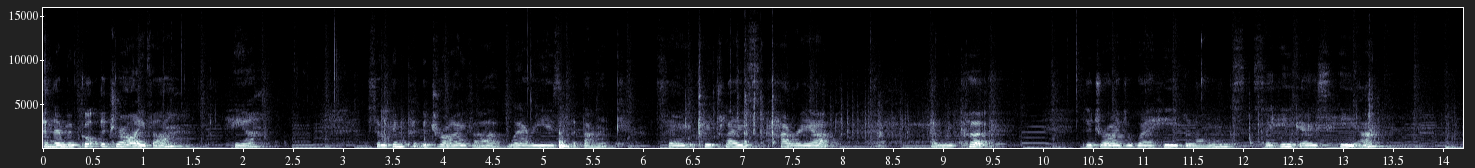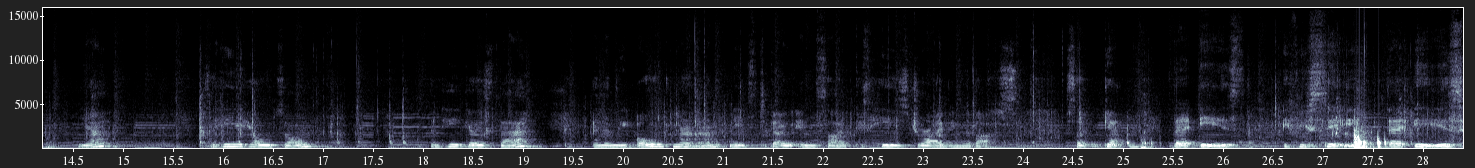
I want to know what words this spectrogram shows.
And then we've got the driver here. So we're gonna put the driver where he is at the back. So if we close Harry up and we put the driver where he belongs. So he goes here, yeah. So he holds on and he goes there and then the old man needs to go inside because he's driving the bus. So again, there is, if you see, there is,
